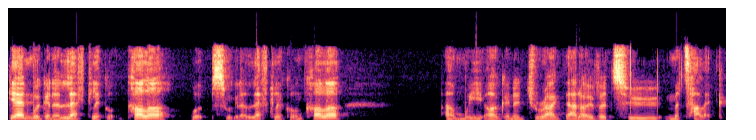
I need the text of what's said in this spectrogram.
again, we're going to left click on color. Whoops, we're going to left click on color, and we are going to drag that over to metallic.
